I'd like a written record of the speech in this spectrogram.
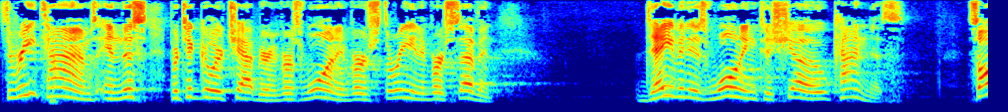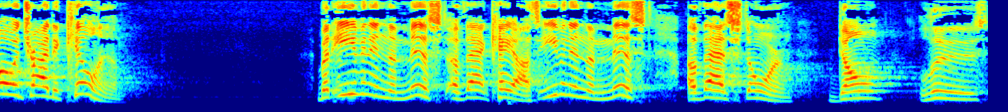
Three times in this particular chapter, in verse 1, in verse 3, and in verse 7, David is wanting to show kindness. Saul had tried to kill him. But even in the midst of that chaos, even in the midst of that storm, don't lose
